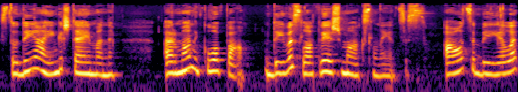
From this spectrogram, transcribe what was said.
Studijā Inga Steimane. Ar mani kopā divas latviešu mākslinieces - Auce Biele,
